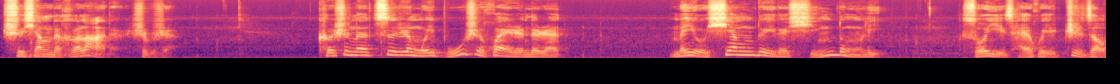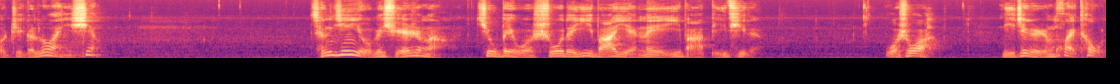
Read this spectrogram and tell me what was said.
吃香的喝辣的，是不是？可是呢，自认为不是坏人的人。没有相对的行动力，所以才会制造这个乱象。曾经有个学生啊，就被我说的一把眼泪一把鼻涕的。我说啊，你这个人坏透了。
